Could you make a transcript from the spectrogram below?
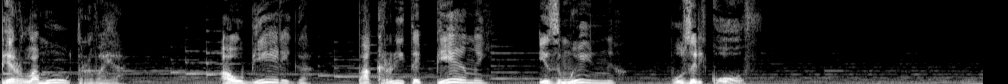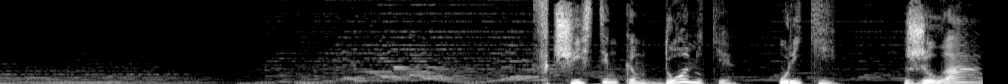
перламутровая, а у берега покрыта пеной из мыльных пузырьков. В чистеньком домике у реки жила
